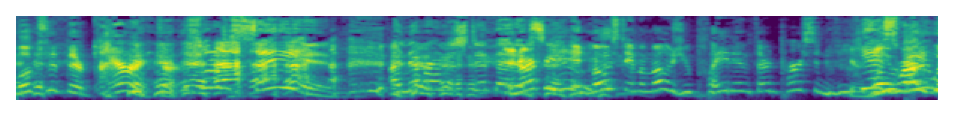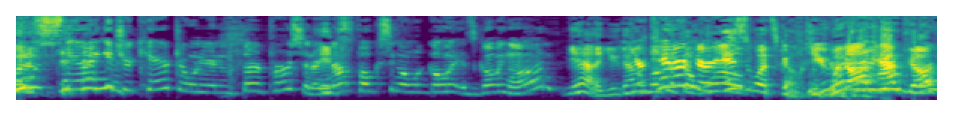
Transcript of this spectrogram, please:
looks at their character? That's what I'm saying. I never understood that In, excuse. RPG, in most MMOs, you played in third person view. Yes, Well, right, but but who's staring at your character when you're in the third person? Are you It's- not focusing on what going is going on? yeah, you got to Your look at the world. Your character is what's going. Do you Where not are have you peripheral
